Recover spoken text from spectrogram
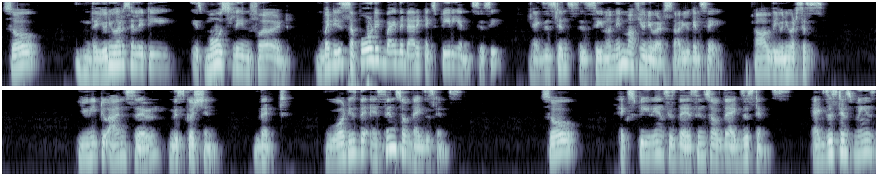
So the universality is mostly inferred, but it is supported by the direct experience, you see. Existence is synonym of universe, or you can say all the universes. You need to answer this question that what is the essence of the existence? So, experience is the essence of the existence. Existence means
